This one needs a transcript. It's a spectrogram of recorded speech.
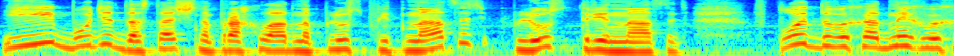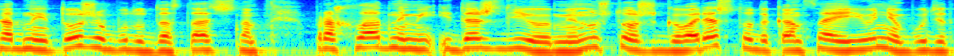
и будет достаточно прохладно, плюс 15 15 плюс 13. Вплоть до выходных выходные тоже будут достаточно прохладными и дождливыми. Ну что ж, говорят, что до конца июня будет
